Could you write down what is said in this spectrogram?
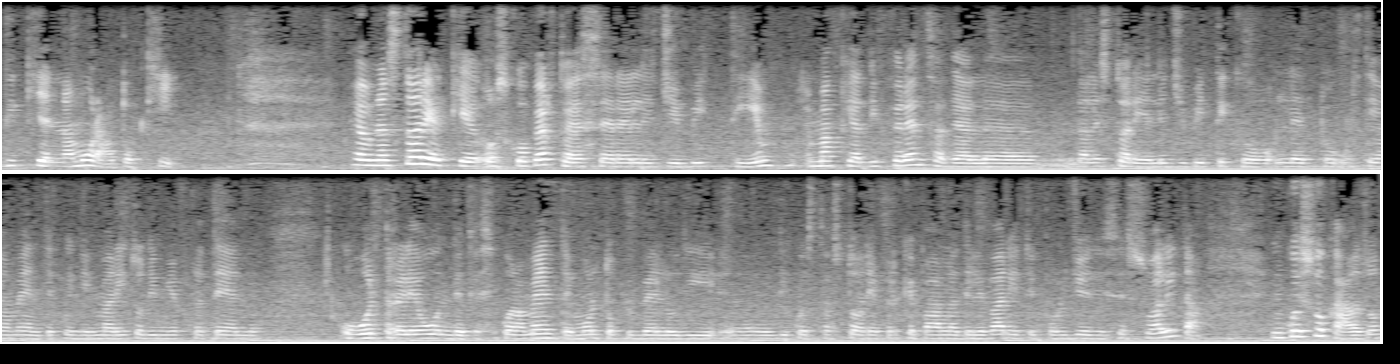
di chi è innamorato chi. È una storia che ho scoperto essere LGBT, ma che a differenza del, dalle storie LGBT che ho letto ultimamente, quindi il marito di mio fratello, Oltre le onde che sicuramente è molto più bello di, eh, di questa storia perché parla delle varie tipologie di sessualità, in questo caso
